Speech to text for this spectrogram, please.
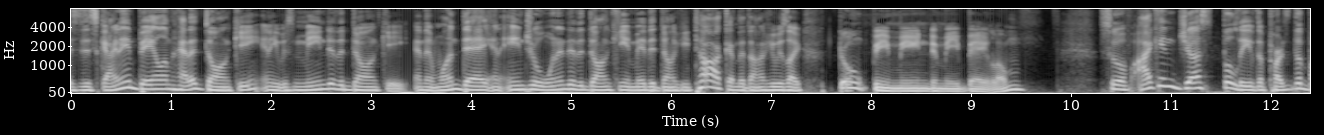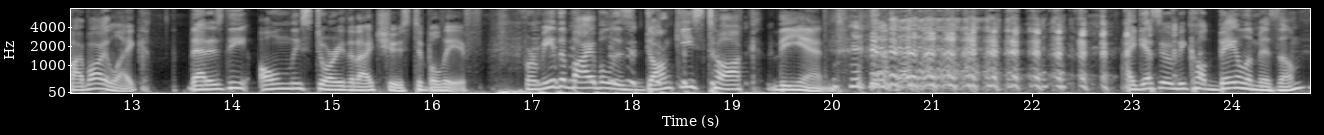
is this guy named Balaam had a donkey and he was mean to the donkey. And then one day an angel went into the donkey and made the donkey talk. And the donkey was like, Don't be mean to me, Balaam. So if I can just believe the parts of the Bible I like, that is the only story that I choose to believe. For me, the Bible is donkeys talk, the end. I guess it would be called Balaamism.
